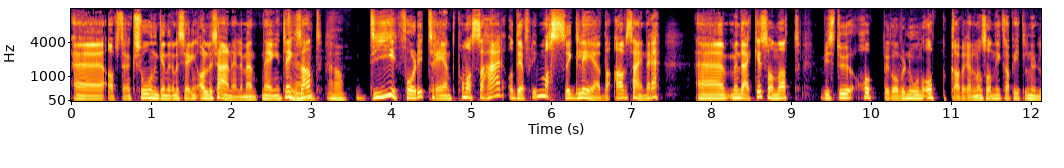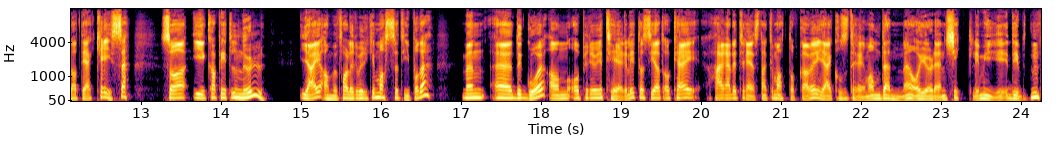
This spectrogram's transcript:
eh, abstraksjon, generalisering, alle kjerneelementene, egentlig, ikke sant? Ja, ja. De får de trent på masse her, og det får de masse glede av seinere. Eh, men det er ikke sånn at hvis du hopper over noen oppgaver eller noe sånt i kapittel 0, at det er krise. Så i kapittel 0 jeg anbefaler å bruke masse tid på det, men eh, det går an å prioritere litt og si at ok, her er det tre snakke matteoppgaver, jeg konsentrerer meg om denne og gjør den skikkelig mye i dybden.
